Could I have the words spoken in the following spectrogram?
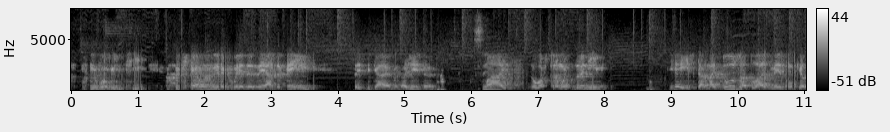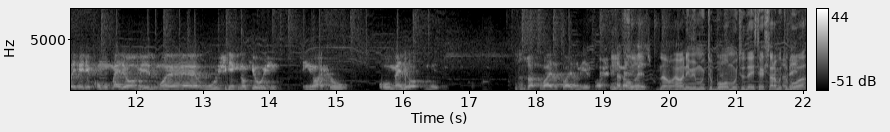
não vou mentir. Porque a maneira como ele é desenhado é bem. Não sei explicar, é muito nojento. né? Mas tô gostando muito do anime. E é isso, cara. Mas dos atuais mesmo, o que eu elegeria como o melhor mesmo é o Shigeki no Kyojin. Sim, eu acho o melhor mesmo. Dos atuais, atuais mesmo. Acho que Sim, tá bom sim. melhor. mesmo. Não, é um anime muito bom, muito denso, tem uma história muito Tá boa.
